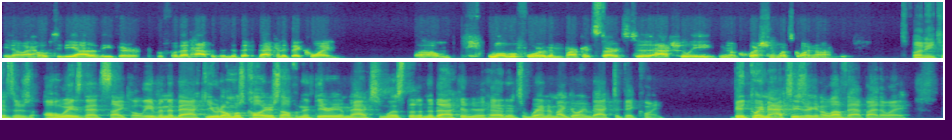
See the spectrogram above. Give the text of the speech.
you know I hope to be out of Ether before that happens into back into Bitcoin, um, well before the market starts to actually you know question what's going on. It's funny because there's always that cycle. Even the back, you would almost call yourself an Ethereum maximalist, but in the back of your head, it's when am I going back to Bitcoin? Bitcoin maxis are going to love that, by the way.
